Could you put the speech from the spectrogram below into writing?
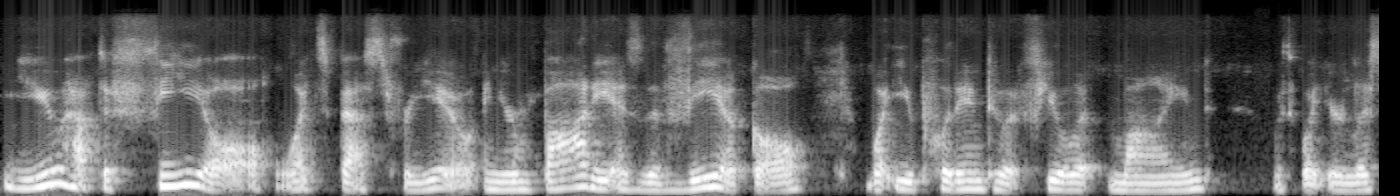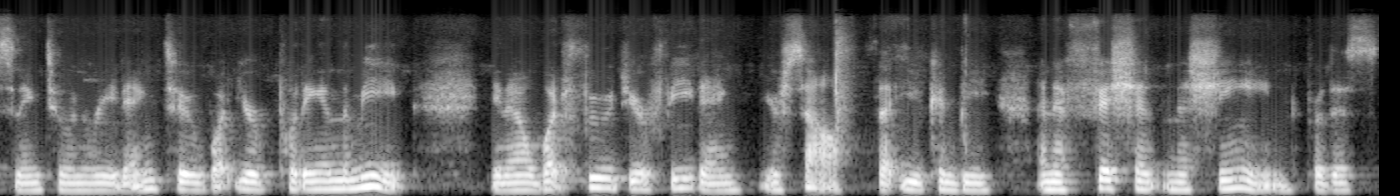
you have to feel what's best for you and your body as the vehicle what you put into it fuel it mind with what you're listening to and reading to what you're putting in the meat you know what food you're feeding yourself that you can be an efficient machine for this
